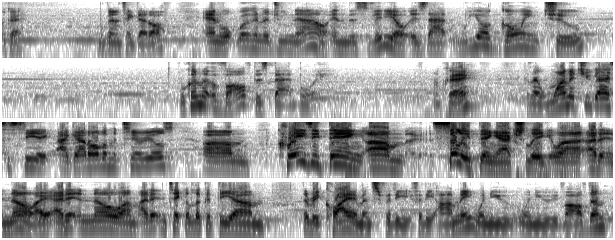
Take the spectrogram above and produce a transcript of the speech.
Okay. We're going to take that off. And what we're going to do now in this video is that we are going to we're to evolve this bad boy. Okay? Because I wanted you guys to see it. I got all the materials. Um, crazy thing, um, silly thing actually. Well, I, I didn't know. I, I didn't know. Um, I didn't take a look at the um, the requirements for the for the Omni when you when you evolve them.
